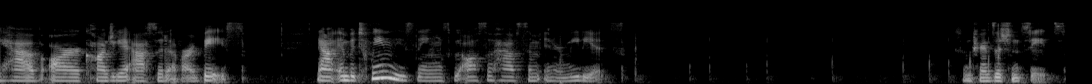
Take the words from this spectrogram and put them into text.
we have our conjugate acid of our base. Now, in between these things, we also have some intermediates, some transition states.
